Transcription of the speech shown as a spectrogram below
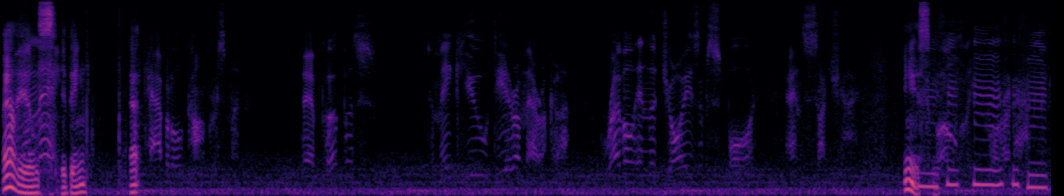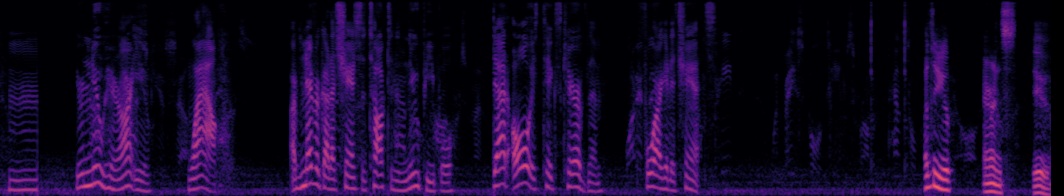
why are they all sleeping Capital Congressman. Their purpose? To make you, dear America, revel in the joys of sport and sunshine. Only for an afternoon. You're new here, aren't you? Wow. I've never got a chance to talk to the new people. Dad always takes care of them before I get a chance. compete with baseball teams from What do your parents do?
